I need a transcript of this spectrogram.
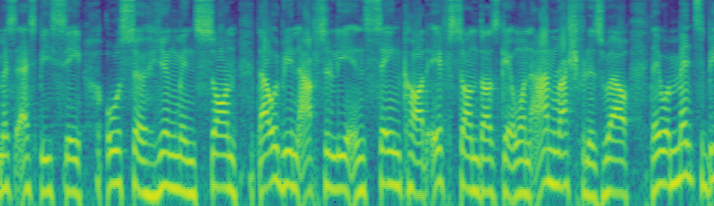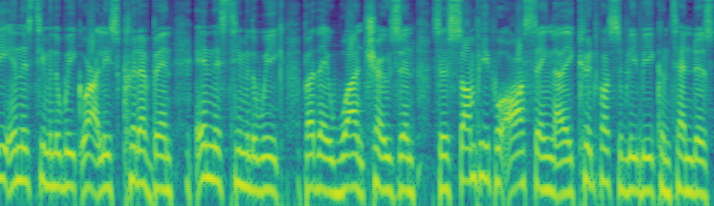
FUTMAS SBC. Also, Heung-Min Son. That would be an absolutely insane card if Son does get one, and Rashford as well. They were meant to be in this team of the week, or at least could have been in this team of the week, but they weren't chosen. So some people are saying that they could possibly be contenders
